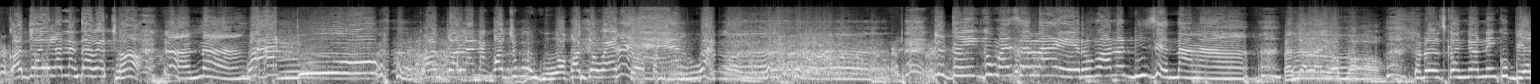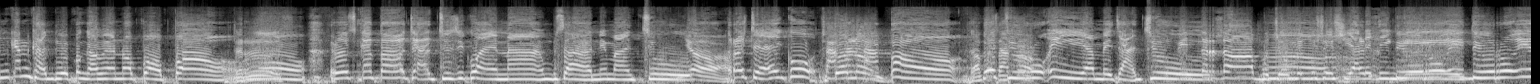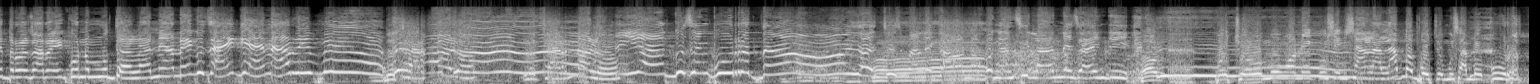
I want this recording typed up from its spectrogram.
Kanca e lanang ta wedok? lanang. Waduh. Kanca lanang kancamu gua kanca wedok temburuan kon. Dudu iku masalah rungono dhisik ta lah. Masalah ya apa? Terus kancane iku biyen kan gak duwe penggawean apa-apa. Terus? Oh, terus kata Cak Jus iku enak usahane maju. Iya. Terus dhek iku Ditolong. takok. Takok-takok. Terus diuruki ambek Cak Jus. Pinter to, bojomu iku sosiale tinggi. Diuruki, diuruki terus arek iku nemu dalane arek iku saiki enak uripe. Lho, Jarno lho. Lho, Jarno lho. Iya, aku sing purut to. Ya Jus Oh. malah gak ono penghasilane saiki. Oh, bojomu ngono iku sing salah lah apa bojomu sampe purut.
